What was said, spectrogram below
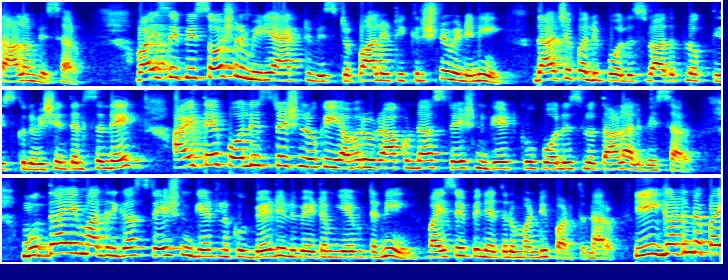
తాళం వేశారు. వైసీపీ సోషల్ మీడియా యాక్టివిస్ట్ పాలిటి కృష్ణవేణిని దాచేపల్లి పోలీసులు అదుపులోకి తీసుకున్న విషయం తెలిసిందే. అయితే పోలీస్ స్టేషన్లోకి ఎవరూ రాకుండా స్టేషన్ గేట్కు పోలీసులు తాళాలు వేశారు. ముద్దాయి మాదిరిగా స్టేషన్ గేట్లకు బేడీలు వేయడం ఏమిటని వైసీపీ నేతలు మండిపడుతున్నారు. ఈ ఘటనపై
